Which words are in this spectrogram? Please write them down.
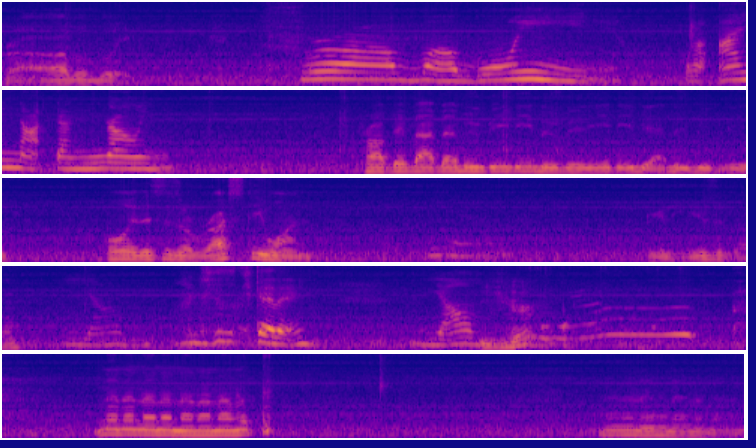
Probably. Probably. But I'm not done growing. Probably. Holy, this is a rusty one. Yeah. You're gonna use it though. Yum. I'm just kidding. Yum. You're weird. No, no, no, no, no, no, no. No, no, no, no, no, no.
